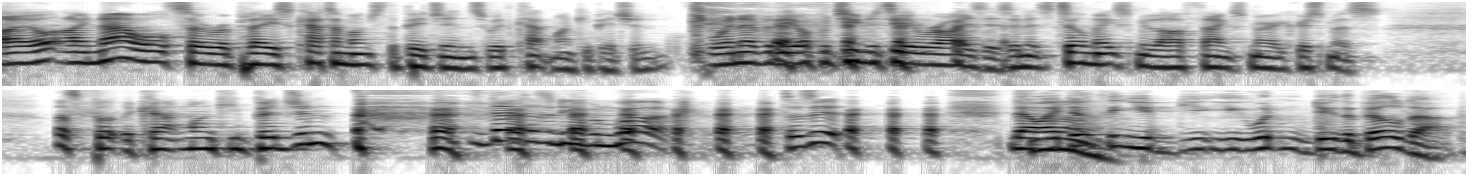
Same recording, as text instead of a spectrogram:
I, I now also replace cat amongst the pigeons with cat monkey pigeon whenever the opportunity arises, and it still makes me laugh. Thanks, Merry Christmas. Let's put the cat monkey pigeon. That doesn't even work, does it? No, I don't think you'd, you you wouldn't do the build up.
